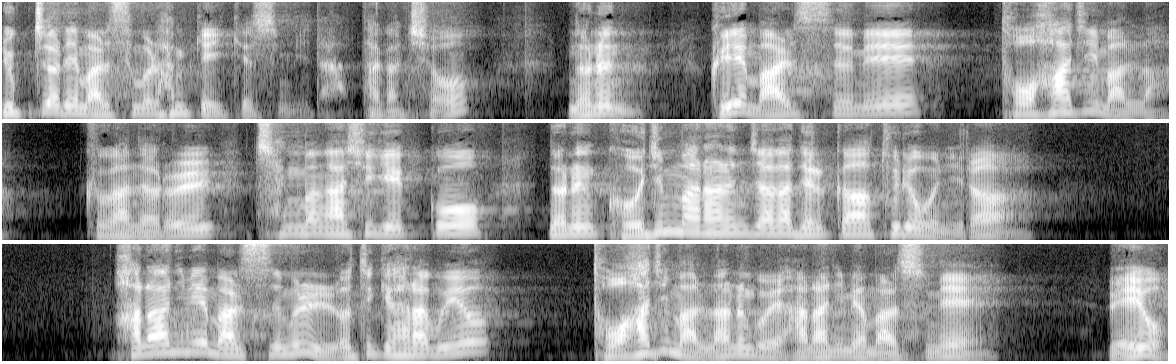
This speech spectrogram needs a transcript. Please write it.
6절의 말씀을 함께 읽겠습니다. 다 같이요. 너는 그의 말씀에 더하지 말라. 그가 너를 책망하시겠고 너는 거짓말하는 자가 될까 두려우니라. 하나님의 말씀을 어떻게 하라고요? 더하지 말라는 거예요. 하나님의 말씀에. 왜요?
